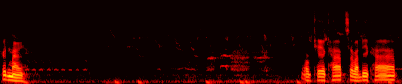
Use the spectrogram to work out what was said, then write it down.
ขึ้นใหม่ โอเคครับ สวัสดีครับ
